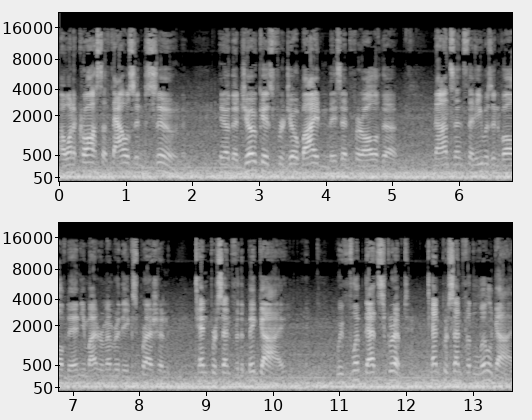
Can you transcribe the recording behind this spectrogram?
I want to cross a thousand soon. You know, the joke is for Joe Biden, they said for all of the nonsense that he was involved in, you might remember the expression 10% for the big guy. We flipped that script 10% for the little guy.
